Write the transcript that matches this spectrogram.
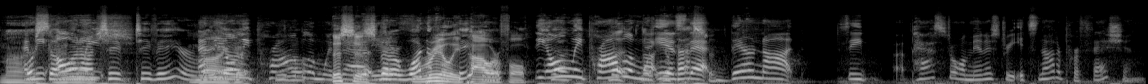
My And or the someone on t- TV or And Right. the only problem with this that is That are wonderful really people. powerful. the only problem not is that they're not. See, pastoral ministry, it's not a profession.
